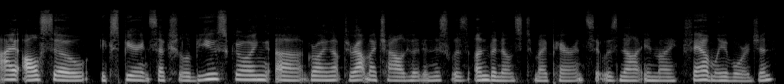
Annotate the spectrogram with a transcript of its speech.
I also experienced sexual abuse growing uh, growing up throughout my childhood, and this was unbeknownst to my parents. It was not in my family of origin,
